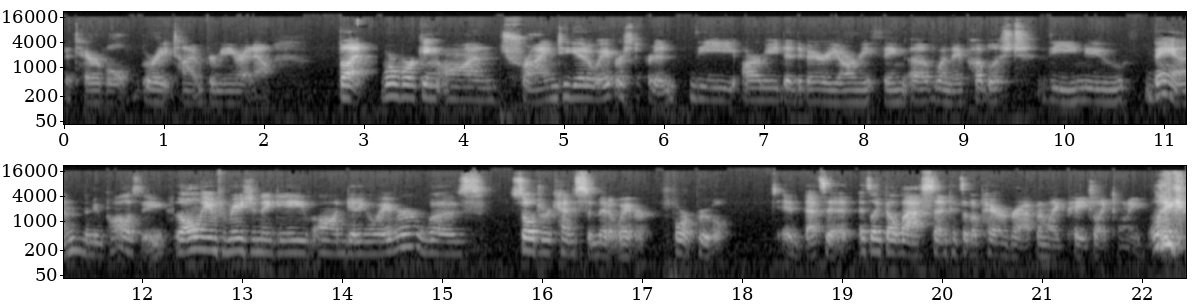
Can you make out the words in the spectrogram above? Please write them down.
a terrible, great time for me right now. But we're working on trying to get a waiver started. The Army did the very Army thing of when they published the new ban, the new policy, the only information they gave on getting a waiver was soldier can submit a waiver for approval. It, that's it. It's like the last sentence of a paragraph on like page like 20. Like,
